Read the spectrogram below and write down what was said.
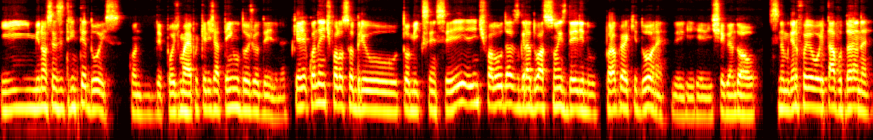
em 1932, quando, depois de uma época que ele já tem o dojo dele, né? Porque quando a gente falou sobre o Tomik Sensei, a gente falou das graduações dele no próprio Aikido, né? Ele, ele chegando ao, se não me engano, foi o oitavo Dan, né?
